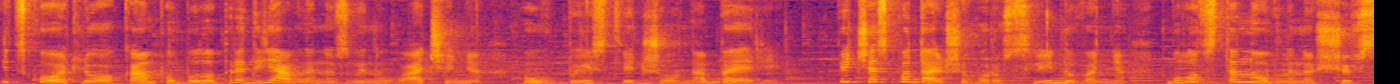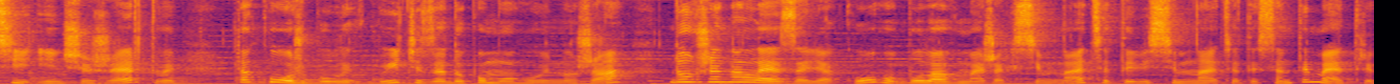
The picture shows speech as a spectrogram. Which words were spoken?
Іцкоатлю Окампо було пред'явлено звинувачення у вбивстві Джона Беррі. Під час подальшого розслідування було встановлено, що всі інші жертви також були вбиті за допомогою ножа, довжина леза якого була в межах 17-18 см.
